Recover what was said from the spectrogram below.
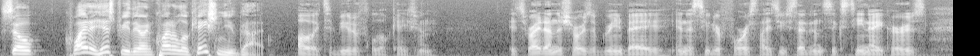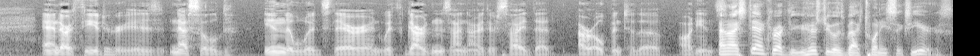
So, quite a history there and quite a location you've got. Oh, it's a beautiful location. It's right on the shores of Green Bay in a cedar forest, as you said, in 16 acres. And our theater is nestled in the woods there and with gardens on either side that are open to the audience. And I stand corrected, your history goes back 26 years.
